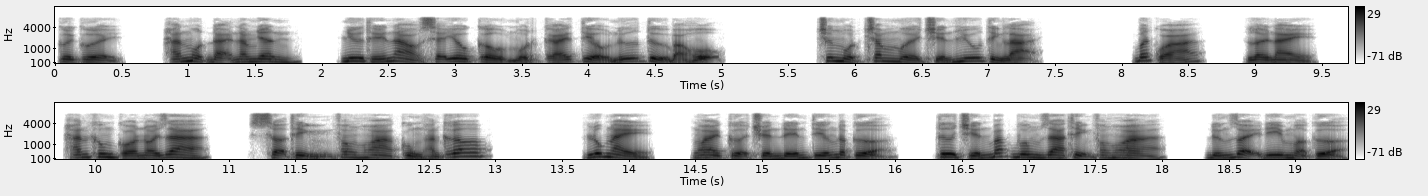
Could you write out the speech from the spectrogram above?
cười cười, hắn một đại nam nhân, như thế nào sẽ yêu cầu một cái tiểu nữ tử bảo hộ chương 110 chiến hữu tỉnh lại. Bất quá, lời này, hắn không có nói ra, sợ thịnh phong hoa cùng hắn cướp. Lúc này, ngoài cửa truyền đến tiếng đập cửa, tư chiến bắc buông ra thịnh phong hoa, đứng dậy đi mở cửa.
